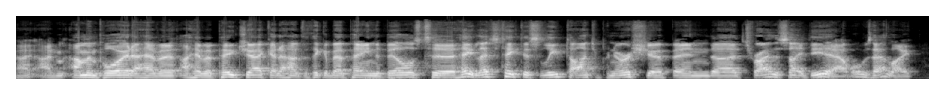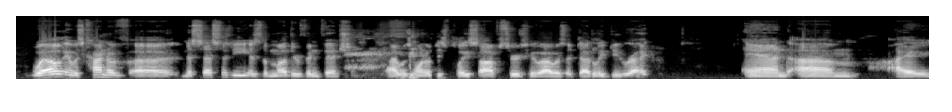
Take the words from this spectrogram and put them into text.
I, am I'm, I'm employed i have a i have a paycheck i don't have to think about paying the bills to hey let's take this leap to entrepreneurship and uh, try this idea out what was that like well it was kind of uh, necessity is the mother of invention. I was one of these police officers who i was a dudley do right. And um, I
